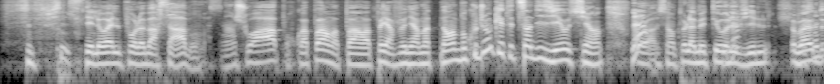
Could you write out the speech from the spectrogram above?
C'était l'OL pour le Barça. Bon, bah, c'est un choix. Pourquoi pas? On va pas, on va pas y revenir maintenant. Beaucoup de gens qui étaient de Saint-Dizier aussi. Hein. Là Voilà, c'est un peu la météo Voilà. des villes. Ouais, de-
